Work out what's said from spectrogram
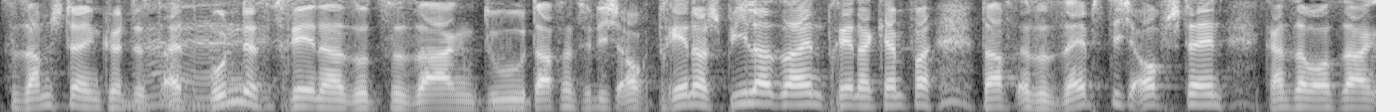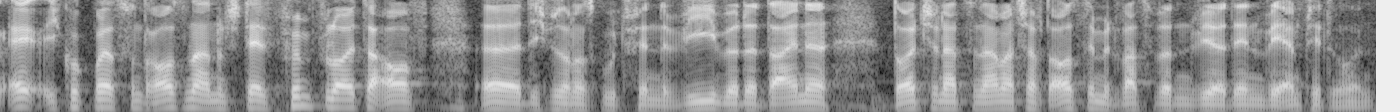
zusammenstellen könntest Ja, als ja, Bundestrainer sozusagen. Du darfst natürlich auch Trainer, Spieler sein, Trainer, Kämpfer, darfst also selbst dich aufstellen, kannst aber auch sagen, ey, ich gucke mir das von draußen an und stell fünf Leute auf, äh, die ich besonders gut finde. Wie würde deine deutsche Nationalmannschaft aussehen? Mit was würden wir den WM-Titel holen?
